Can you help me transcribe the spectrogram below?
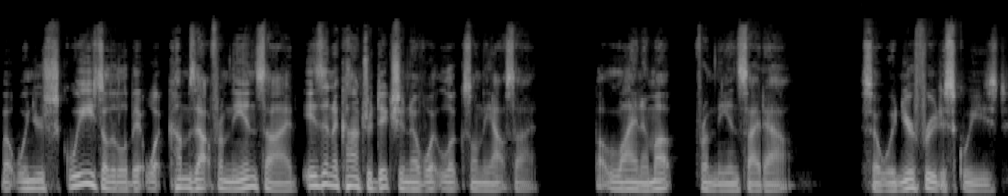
but when you're squeezed a little bit, what comes out from the inside isn't a contradiction of what looks on the outside, but line them up from the inside out. So when your fruit is squeezed,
